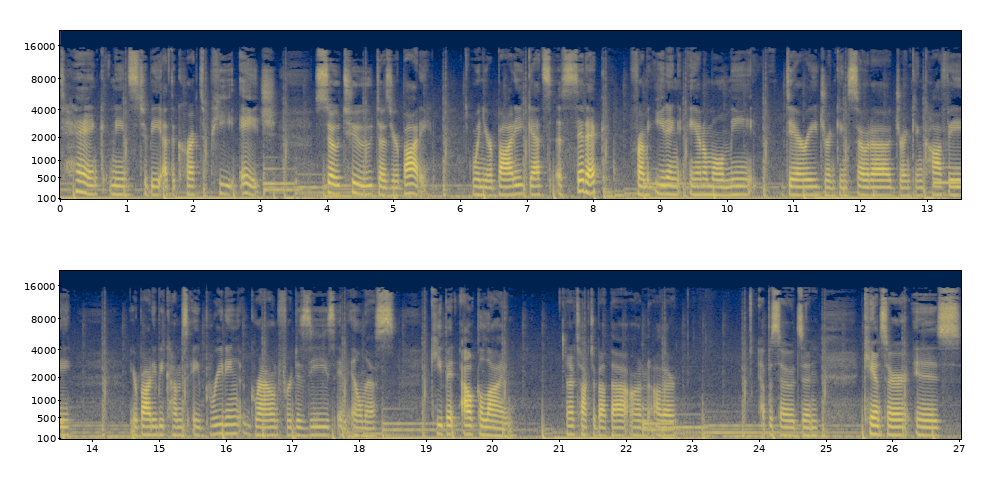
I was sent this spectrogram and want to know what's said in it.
tank needs to be at the correct pH, so too does your body. When your body gets acidic from eating animal meat, dairy, drinking soda, drinking coffee, your body becomes a breeding ground for disease and illness. Keep it alkaline. And I've talked about that on other episodes, and cancer is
